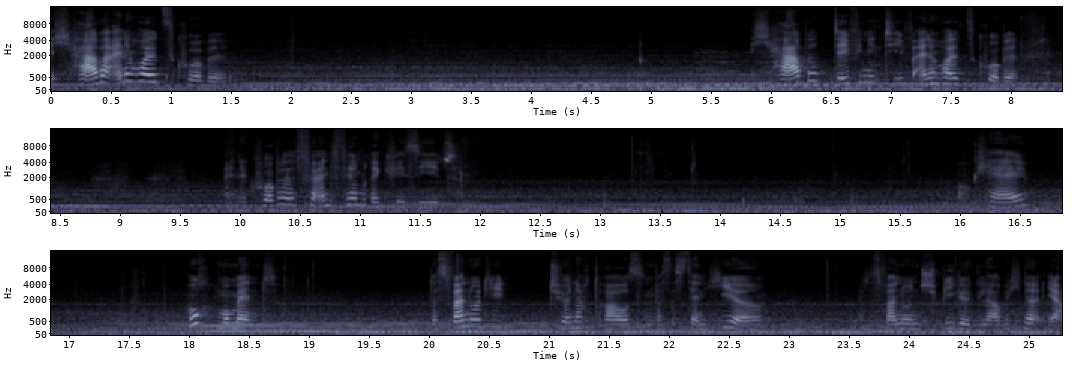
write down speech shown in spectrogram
Ich habe eine Holzkurbel. Ich habe definitiv eine Holzkurbel. Kurbel für ein Filmrequisit. Okay. Huch, Moment. Das war nur die Tür nach draußen. Was ist denn hier? Das war nur ein Spiegel, glaube ich, ne? Ja.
